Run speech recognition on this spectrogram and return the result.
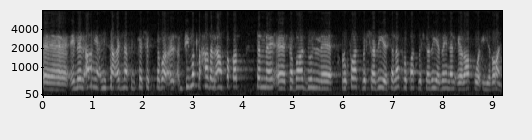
آه، إلى الآن يعني ساعدنا في الكشف في مطلع هذا الآن فقط تم آه، تبادل آه، رفات بشرية ثلاث رفات بشرية بين العراق وإيران.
